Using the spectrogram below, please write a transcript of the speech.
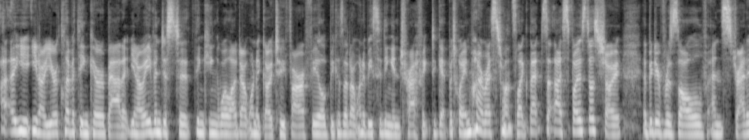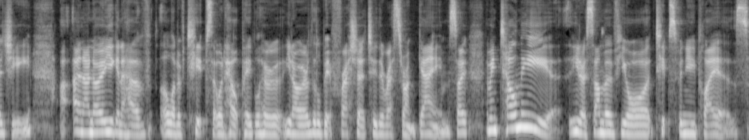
uh, you, you, know, you're a clever thinker about it. You know, even just to thinking, well, I don't want to go too far afield because I don't want to be sitting in traffic to get between my restaurants. Like that, I suppose, does show a bit of resolve and strategy. Uh, and I know you're going to have a lot of tips that would help people who, you know, are a little bit fresher to the restaurant game. So, I mean, tell me, you know, some of your tips for new players.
